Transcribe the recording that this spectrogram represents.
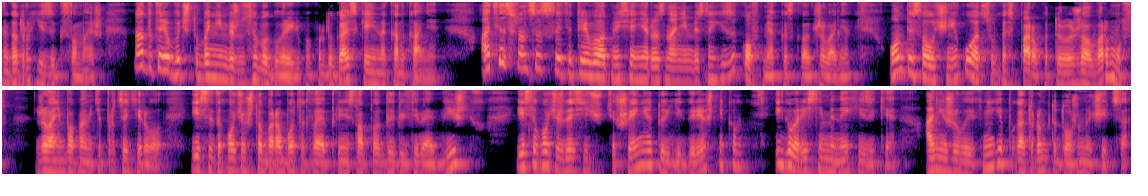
на которых язык сломаешь. Надо требовать, чтобы они между собой говорили по-португальски, а не на канкане. Отец Франциск, кстати, требовал от миссионера знания местных языков, мягко сказал Джованни. Он писал ученику, отцу Гаспару, который уезжал в Армуз. Джованни по памяти процитировал. «Если ты хочешь, чтобы работа твоя принесла плоды для тебя и ближних, если хочешь достичь утешения, то иди к грешникам и говори с ними на их языке. Они живые книги, по которым ты должен учиться».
